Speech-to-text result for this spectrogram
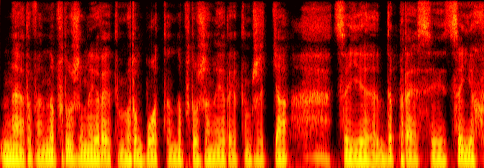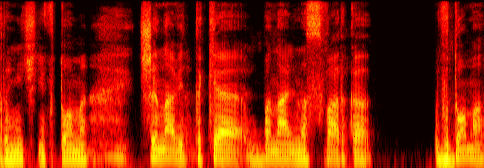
нерви, напружений ритм роботи, напружений ритм життя, це є депресії, це є хронічні втоми, чи навіть таке банальна сварка. Вдома,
